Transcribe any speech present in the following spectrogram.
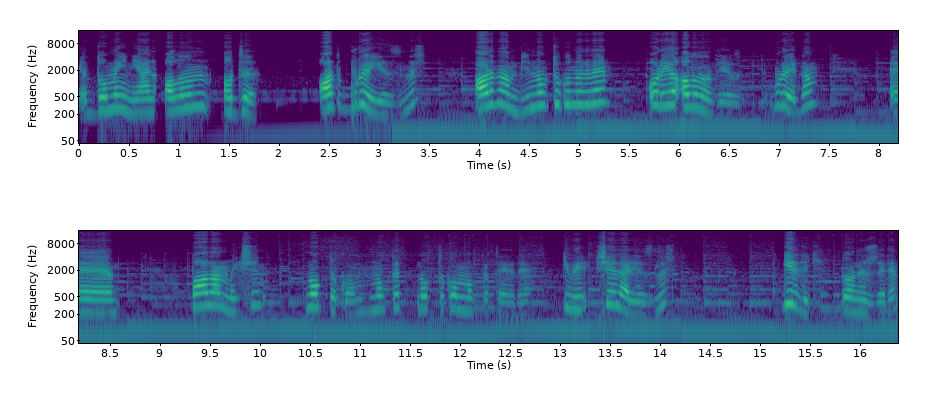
ya domain yani alanın adı ad buraya yazılır. Ardından bir nokta konur ve oraya alan adı yazılır. Buradan eee bağlanmak için .com, nokta, .com, .tr gibi şeyler yazılır. Girdik gördüğünüz üzere.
